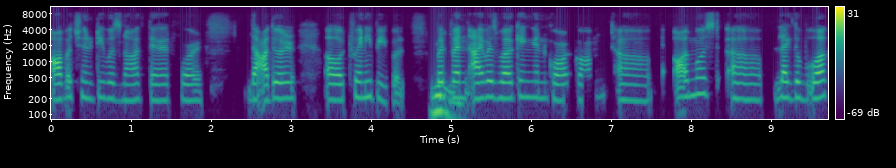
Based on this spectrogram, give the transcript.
opportunity was not there for the other uh, 20 people. But hmm when I was working in Qualcomm, uh, almost uh, like the work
